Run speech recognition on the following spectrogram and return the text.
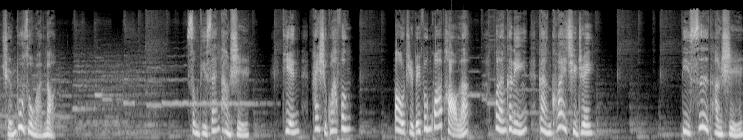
全部送完呢。”送第三趟时，天开始刮风，报纸被风刮跑了。富兰克林赶快去追。第四趟时，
